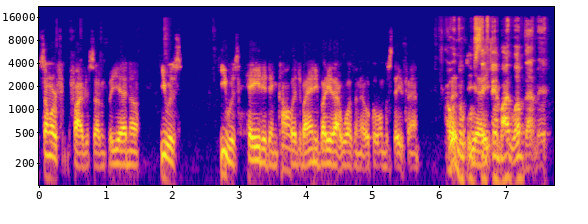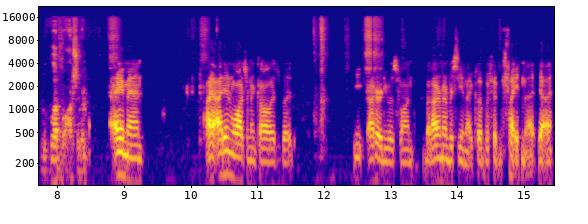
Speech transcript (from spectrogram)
somewhere from five to seven. But yeah, no, he was he was hated in college by anybody that wasn't an Oklahoma State fan. I wasn't an Oklahoma yeah, State fan, but I love that man. Love watching him. Hey man, I, I didn't watch him in college, but he, I heard he was fun. But I remember seeing that clip of him fighting that guy.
